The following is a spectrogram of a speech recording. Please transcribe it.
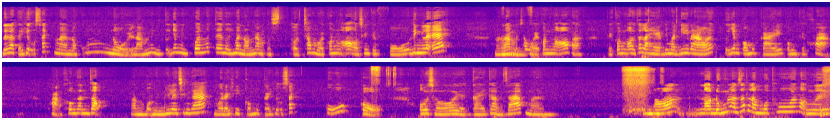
Đấy là cái hiệu sách mà nó cũng nổi lắm mình tự nhiên mình quên mất tên rồi nhưng mà nó nằm ở, ở trong một cái con ngõ ở trên cái phố Đinh Lễ nó nằm ừ. ở trong một cái con ngõ và cái con ngõ rất là hẹp nhưng mà đi vào ấy tự nhiên có một cái có một cái khoảng khoảng không gian rộng và bọn mình đi lên trên gác. Và đấy thì có một cái hiệu sách cũ cổ. Ôi trời ơi cái cảm giác mà nó nó đúng là rất là mùa thu ấy mọi người.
